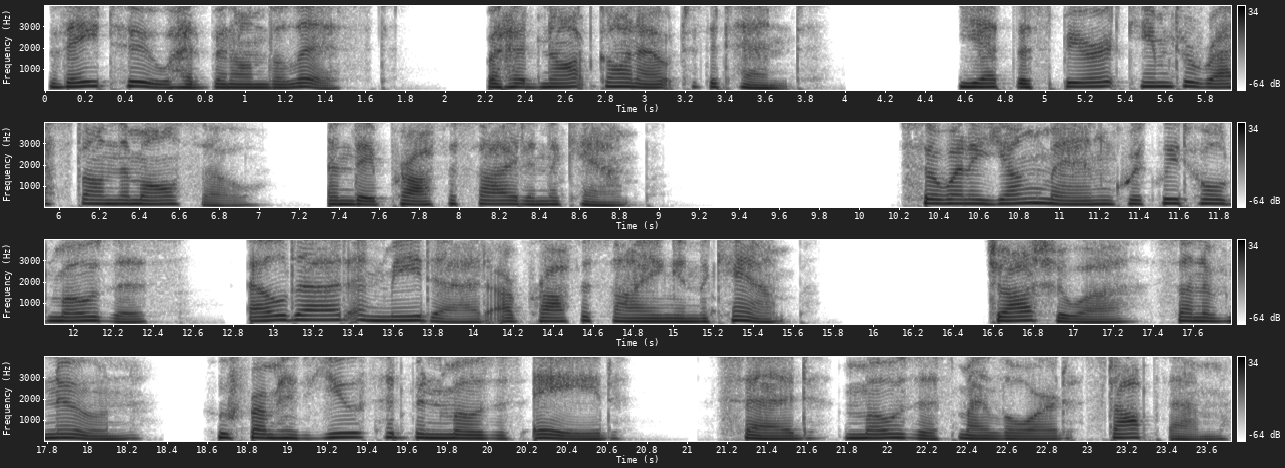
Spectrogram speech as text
They too had been on the list, but had not gone out to the tent. Yet the Spirit came to rest on them also, and they prophesied in the camp. So when a young man quickly told Moses, Eldad and Medad are prophesying in the camp, Joshua, son of Nun, who from his youth had been Moses' aide, said, Moses, my lord, stop them.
